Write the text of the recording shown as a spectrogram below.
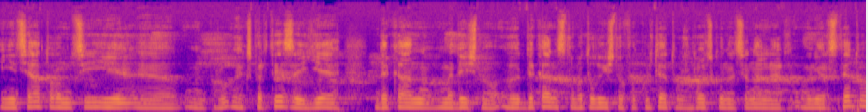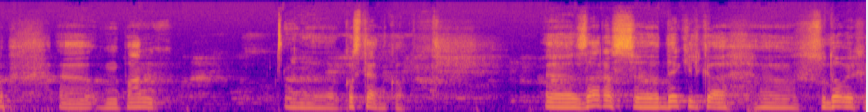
ініціатором цієї е, експертизи є декан медичного декан стоматологічного факультету Ужгородського національного університету пан Костенко. Е, Зараз е, декілька е, судових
